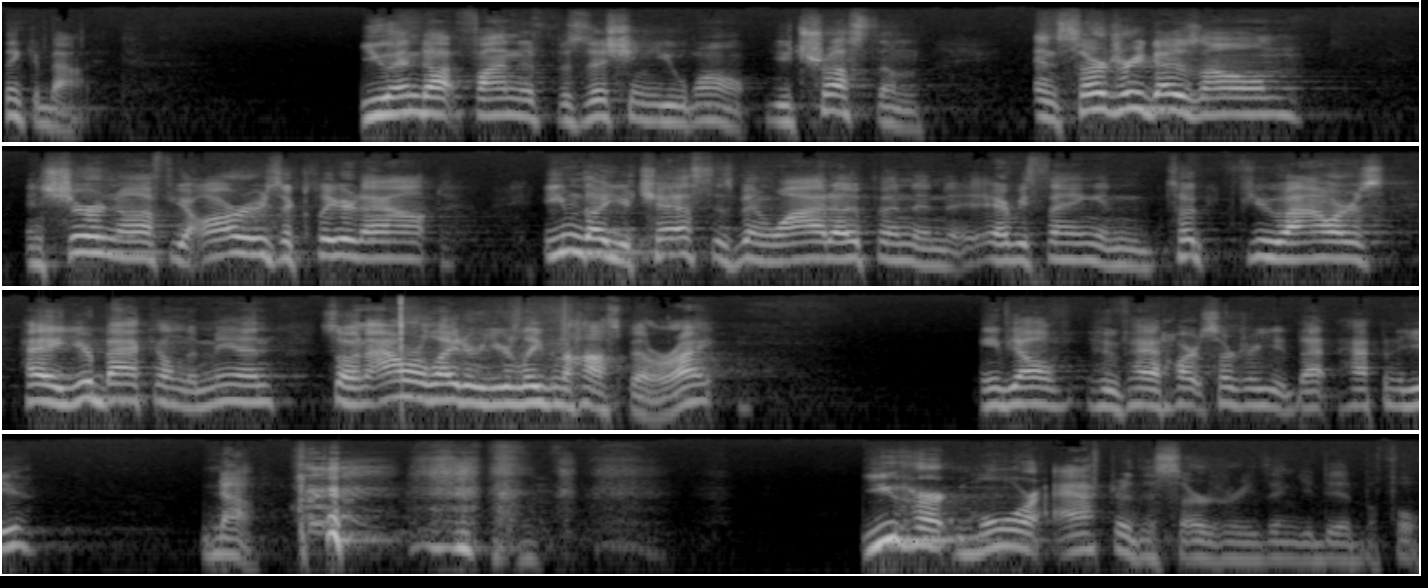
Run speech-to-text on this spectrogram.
Think about it. You end up finding the physician you want, you trust them, and surgery goes on, and sure enough, your arteries are cleared out. Even though your chest has been wide open and everything and took a few hours, hey, you're back on the mend. So an hour later, you're leaving the hospital, right? Any of y'all who've had heart surgery, that happened to you? No. you hurt more after the surgery than you did before,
